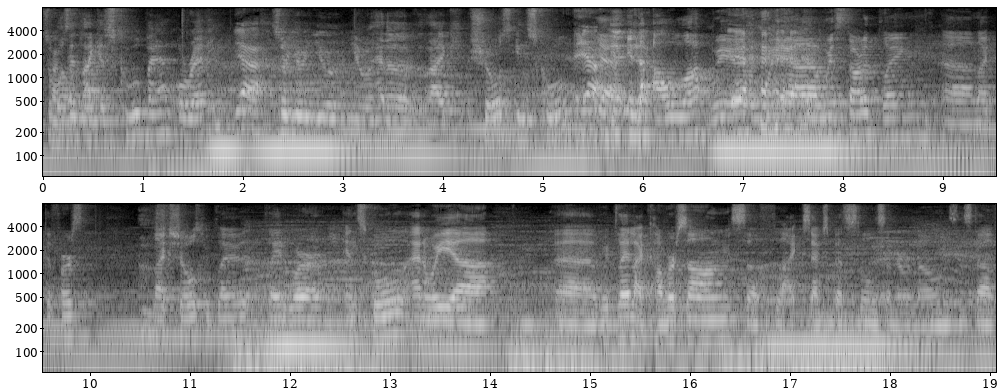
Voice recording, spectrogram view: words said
So was it like a school band already? Yeah. So you you you had a like shows in school? Yeah. Yeah. In, in the aula? We uh, we, uh, we started playing uh, like the first like shows we played played were in school, and we uh, uh, we played like cover songs of like Sex Pistols and the Ramones and stuff.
